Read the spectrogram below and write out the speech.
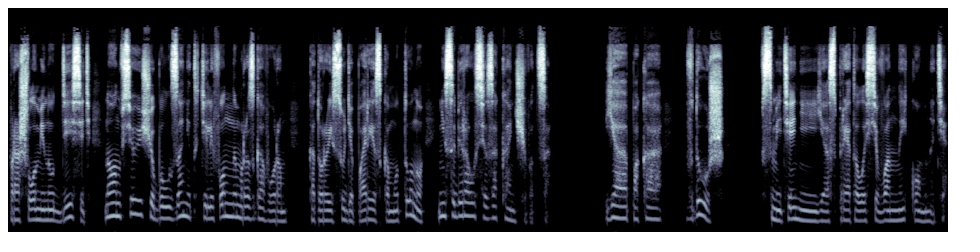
Прошло минут десять, но он все еще был занят телефонным разговором, который, судя по резкому тону, не собирался заканчиваться. «Я пока в душ». В смятении я спряталась в ванной комнате.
